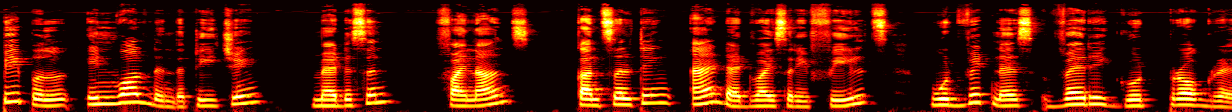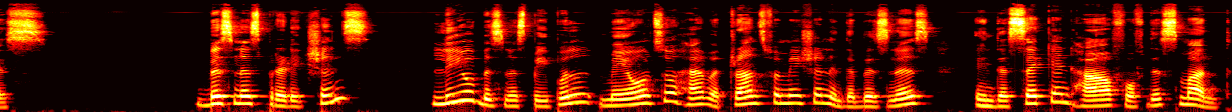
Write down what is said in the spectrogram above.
People involved in the teaching, medicine, finance, consulting, and advisory fields would witness very good progress. Business predictions Leo business people may also have a transformation in the business in the second half of this month.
